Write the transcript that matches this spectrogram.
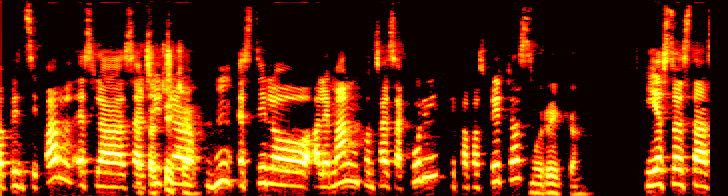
eh, principal es la salchicha, salchicha. ujú, estilo alemán con salsa curry y papas fritas. Muy rica. Y esto está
